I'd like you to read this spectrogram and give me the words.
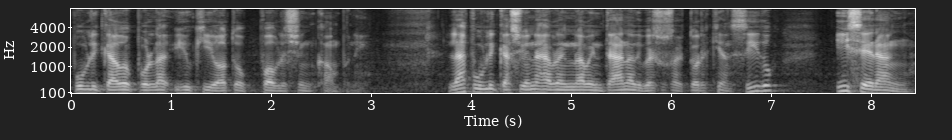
publicado por la Yukioto Publishing Company. Las publicaciones abren una ventana a diversos actores que han sido y serán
